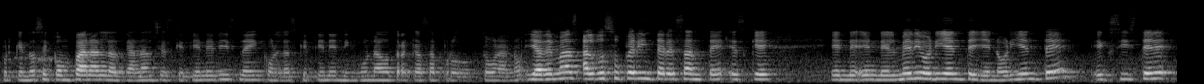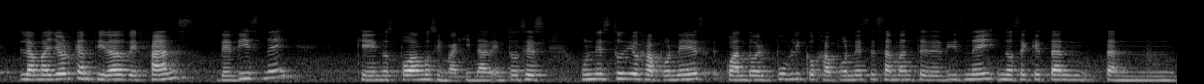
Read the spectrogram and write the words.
porque no se comparan las ganancias que tiene Disney con las que tiene ninguna otra casa productora, ¿no? Y además, algo súper interesante es que en, en el Medio Oriente y en Oriente existe la mayor cantidad de fans de Disney que nos podamos imaginar. Entonces, un estudio japonés, cuando el público japonés es amante de Disney, no sé qué tan, tan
